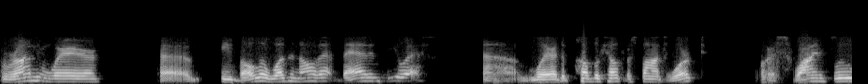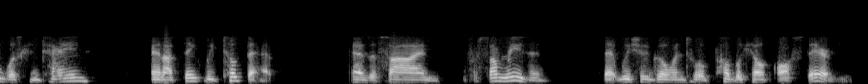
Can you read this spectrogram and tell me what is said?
run where uh, Ebola wasn't all that bad in the U.S., um, where the public health response worked, where swine flu was contained. And I think we took that as a sign, for some reason, that we should go into a public health austerity.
